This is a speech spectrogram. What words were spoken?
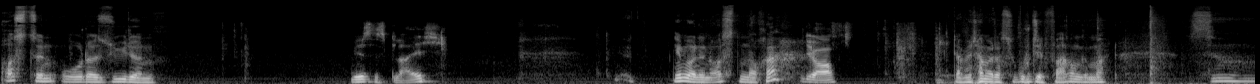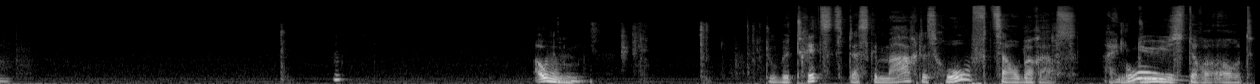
Osten oder Süden. Mir ist es gleich. Nehmen wir den Osten noch, ha? Ja. Damit haben wir doch so gute Erfahrungen gemacht. So. Au. Du betrittst das Gemach des Hofzauberers. Ein Oh. düsterer Ort.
